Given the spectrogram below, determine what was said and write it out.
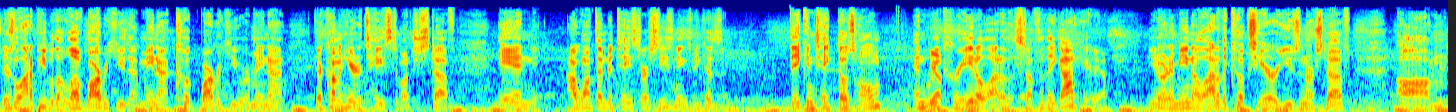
There's a lot of people that love barbecue that may not cook barbecue or may not. They're coming here to taste a bunch of stuff, and I want them to taste our seasonings because they can take those home and Yep. recreate a lot of the stuff that they got here. Yeah. You know what I mean? A lot of the cooks here are using our stuff. Um,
